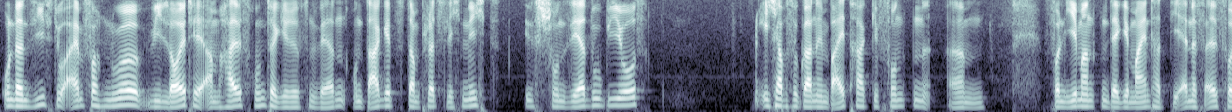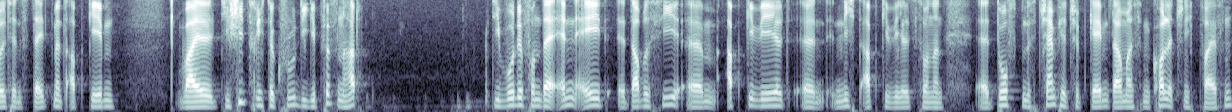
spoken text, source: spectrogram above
Und dann siehst du einfach nur, wie Leute am Hals runtergerissen werden und da gibt es dann plötzlich nichts. Ist schon sehr dubios. Ich habe sogar einen Beitrag gefunden ähm, von jemandem, der gemeint hat, die NFL sollte ein Statement abgeben, weil die Schiedsrichter-Crew, die gepfiffen hat, die wurde von der NACC ähm, abgewählt, äh, nicht abgewählt, sondern äh, durften das Championship Game damals im College nicht pfeifen,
